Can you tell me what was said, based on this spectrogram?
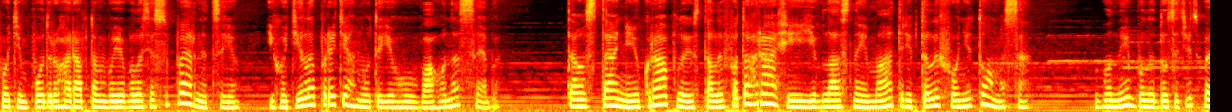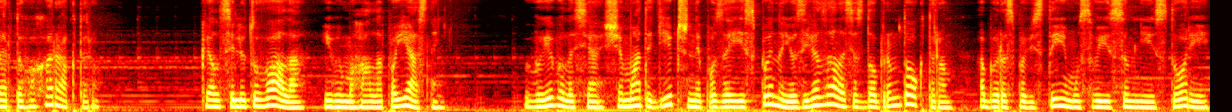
Потім подруга раптом виявилася суперницею і хотіла перетягнути його увагу на себе. Та останньою краплею стали фотографії її власної матері в телефоні Томаса. Вони були досить відвертого характеру. Келсі лютувала і вимагала пояснень. Виявилося, що мати дівчини поза її спиною зв'язалася з добрим доктором, аби розповісти йому свої сумні історії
